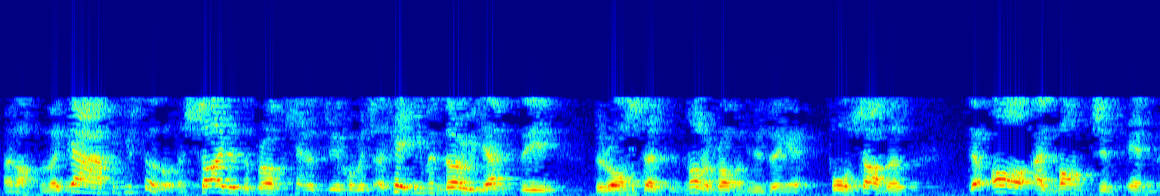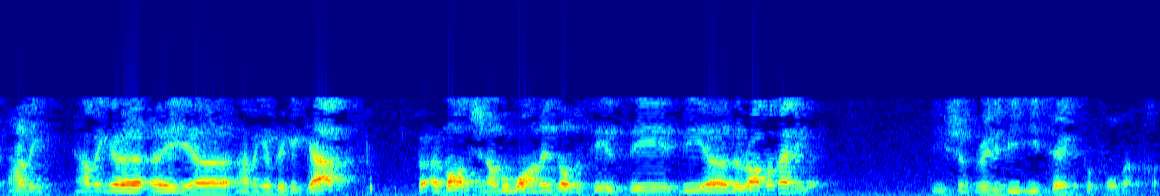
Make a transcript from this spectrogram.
enough of a gap, and you've still got the shide of the brach which, okay, even though, yes, the, the Rosh says it's not a problem if you're doing it for Shabbos, there are advantages in having, having a, a uh, having a bigger gap, but advantage number one is obviously is the, the, uh, the anyway. You shouldn't really be eating before Mincha.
